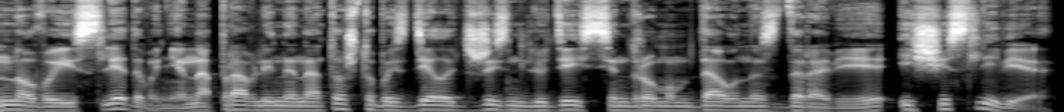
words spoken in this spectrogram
Новые исследования направлены на то, чтобы сделать жизнь людей с синдромом Дауна здоровее и счастливее.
